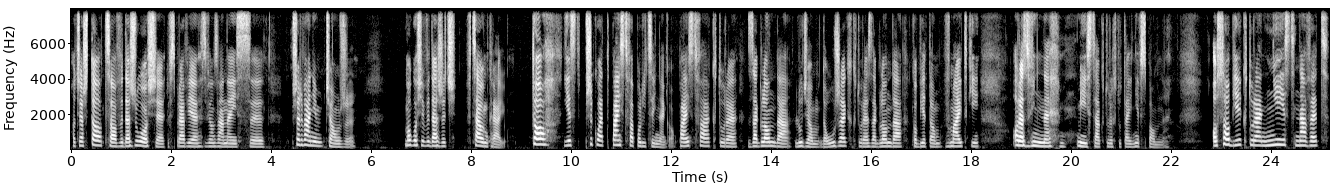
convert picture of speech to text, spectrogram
Chociaż to, co wydarzyło się w sprawie związanej z y, przerwaniem ciąży, mogło się wydarzyć w całym kraju. To jest przykład państwa policyjnego. Państwa, które zagląda ludziom do łóżek, które zagląda kobietom w majtki oraz w inne miejsca, o których tutaj nie wspomnę osobie, która nie jest nawet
